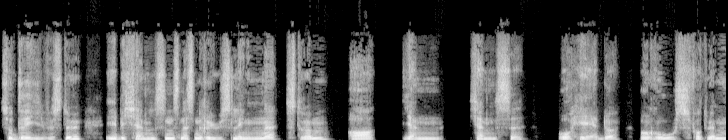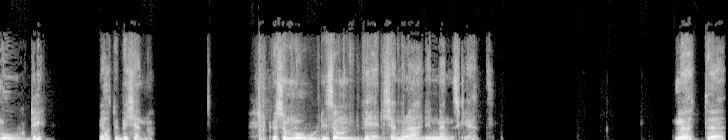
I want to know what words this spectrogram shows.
så drives du i bekjennelsens nesten ruslignende strøm av gjenkjennelse og heder og ros for at du er modig ved at du bekjenner. Du er så modig som vedkjenner deg din menneskelighet. Møtet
